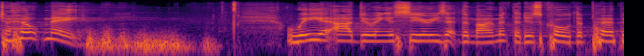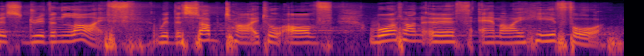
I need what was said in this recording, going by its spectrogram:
to help me, we are doing a series at the moment that is called The Purpose Driven Life, with the subtitle of What on Earth Am I Here For?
